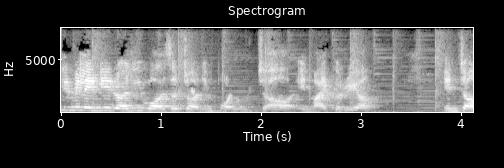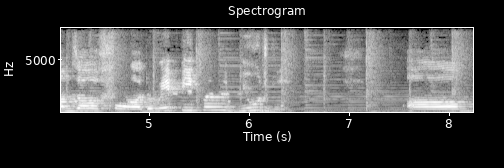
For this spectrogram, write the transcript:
Phir Milenge really was a turning point uh, in my career in terms of uh, the way people viewed me. Um,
